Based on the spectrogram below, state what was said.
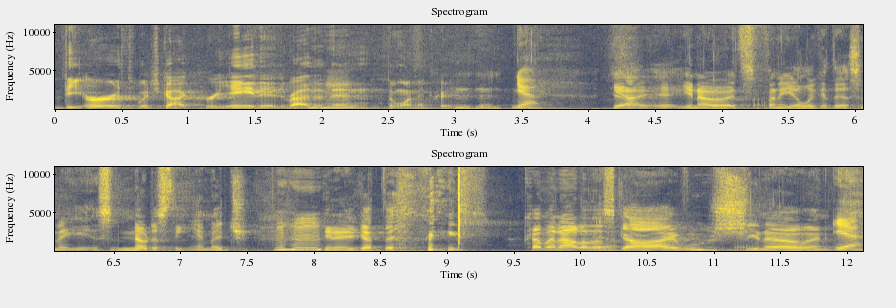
the earth, which God created, rather Mm-hmm. than the one that created it. Yeah. Yeah, i- you know, it's funny. You look at this and it, notice the image. Mm-hmm. You know, you got the coming out of the Yeah. sky, whoosh, you know, and Yeah.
